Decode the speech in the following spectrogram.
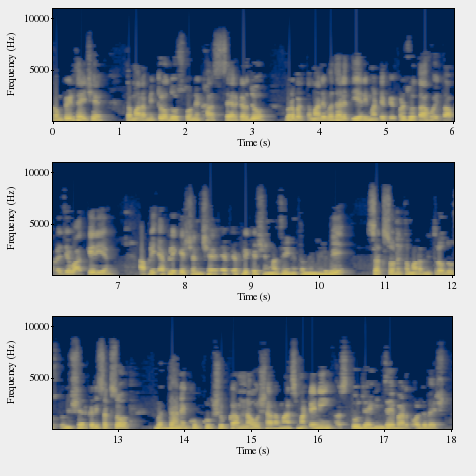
કમ્પ્લીટ થાય છે તમારા મિત્રો દોસ્તોને ખાસ શેર કરજો બરાબર તમારે વધારે તૈયારી માટે પેપર જોતા હોય તો આપણે જે વાત કરીએ એમ આપણી એપ્લિકેશન છે એ એપ્લિકેશનમાં જઈને તમે મેળવી શકશો અને તમારા મિત્રો દોસ્તોને શેર કરી શકશો બધાને ખૂબ ખૂબ શુભકામનાઓ સારા માર્ક્સ માટેની અસ્તુ જય હિન્દ જય ભારત ઓલ ધ બેસ્ટ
